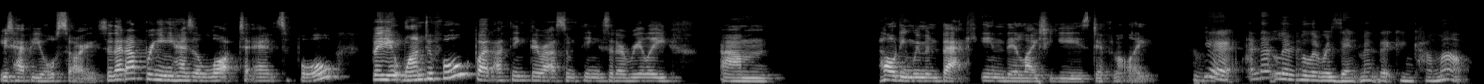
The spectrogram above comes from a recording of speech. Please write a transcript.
is happy also. So that upbringing has a lot to answer for. Be it wonderful but i think there are some things that are really um, holding women back in their later years definitely Hmm. Yeah. And that level of resentment that can come up,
